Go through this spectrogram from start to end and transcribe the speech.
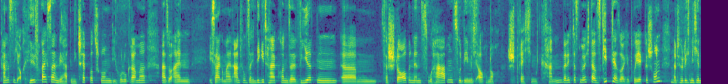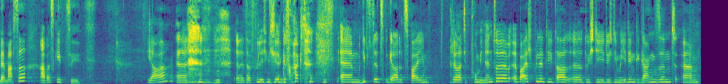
kann es nicht auch hilfreich sein? Wir hatten die Chatbots schon, die Hologramme, also einen ich sage mal in Anführungszeichen, digital konservierten ähm, Verstorbenen zu haben, zu dem ich auch noch sprechen kann, wenn ich das möchte. Also es gibt ja solche Projekte schon, mhm. natürlich nicht in der Masse, aber es gibt sie. Ja, äh, äh, da fühle ich mich gefragt. Ähm, gibt es jetzt gerade zwei relativ prominente äh, Beispiele, die da äh, durch, die, durch die Medien gegangen sind? Ähm,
